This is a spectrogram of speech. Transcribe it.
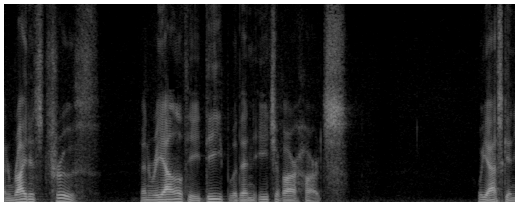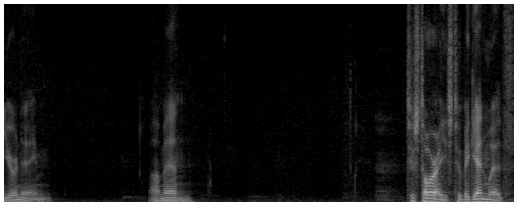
and write its truth and reality deep within each of our hearts. We ask in your name. Amen. Two stories to begin with.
